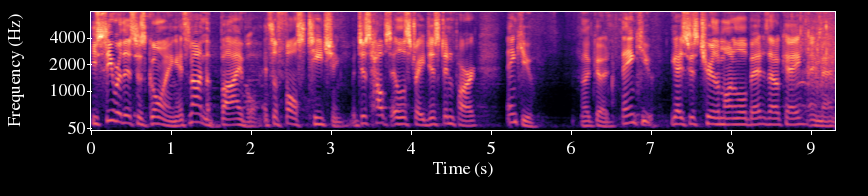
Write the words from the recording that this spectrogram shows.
You see where this is going. It's not in the Bible. It's a false teaching. It just helps illustrate, just in part. Thank you. Oh, good. Thank you. You guys just cheer them on a little bit. Is that okay? Amen.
